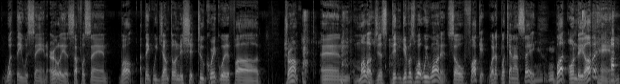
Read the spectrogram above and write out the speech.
what they were saying earlier. Stuff was saying, well, I think we jumped on this shit too quick with uh, Trump, and Mueller just didn't give us what we wanted. So fuck it. What what can I say? But on the other hand,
